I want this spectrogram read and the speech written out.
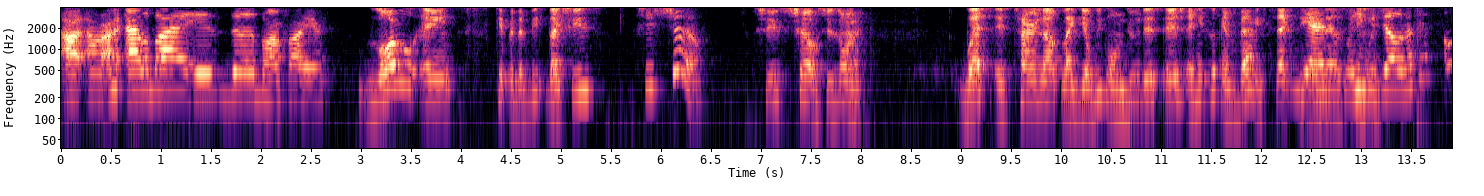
Our, our alibi is the bonfire." Laurel ain't skipping the beat. Like she's She's chill. she's chill. She's on it. Wes is turned up like yo, we gonna do this ish, and he's looking very sexy in Yes. When he was yelling, I said, "Oh."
